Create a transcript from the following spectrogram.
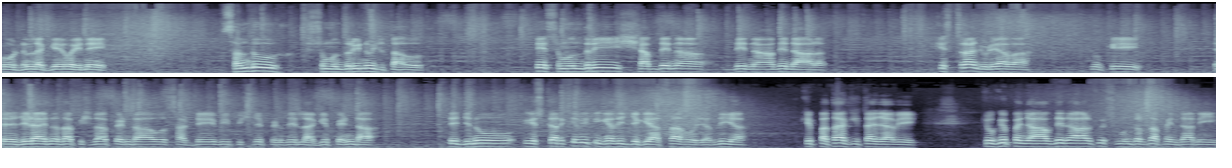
ਹੋਲਡਨ ਲੱਗੇ ਹੋਏ ਨੇ। ਸੰਧੂ ਸਮੁੰਦਰੀ ਨੂੰ ਜਿਤਾਓ। ਤੇ ਸਮੁੰਦਰੀ ਸ਼ਬਦ ਇਹਨਾਂ ਦੇ ਨਾਂ ਦੇ ਨਾਲ ਕਿਸ ਤਰ੍ਹਾਂ ਜੁੜਿਆ ਵਾ? ਕਿਉਂਕਿ ਜਿਹੜਾ ਇਹਨਾਂ ਦਾ ਪਿਛਲਾ ਪਿੰਡ ਆ, ਉਹ ਸਾਡੇ ਵੀ ਪਿਛਲੇ ਪਿੰਡ ਦੇ ਲਾਗੇ ਪਿੰਡ ਆ। ਤੇ ਜਿਹਨੂੰ ਇਸ ਕਰਕੇ ਵੀ ਕਈਆਂ ਦੀ ਜਿਗਿਆਸਾ ਹੋ ਜਾਂਦੀ ਆ ਕਿ ਪਤਾ ਕੀਤਾ ਜਾਵੇ, ਕਿਉਂਕਿ ਪੰਜਾਬ ਦੇ ਨਾਲ ਕੋਈ ਸਮੁੰਦਰ ਤਾਂ ਪੈਂਦਾ ਨਹੀਂ।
